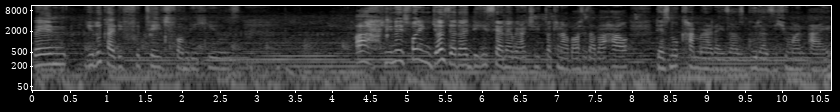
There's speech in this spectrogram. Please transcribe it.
When you look at the footage from the hills, ah, you know, it's funny. Just the other day, Issy and I were actually talking about it about how there's no camera that is as good as the human eye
